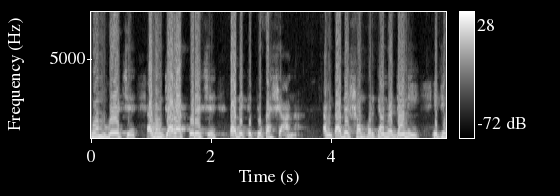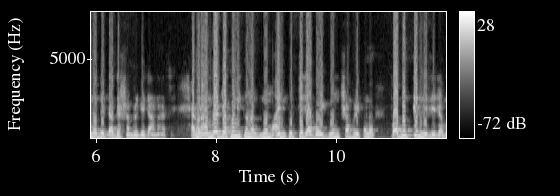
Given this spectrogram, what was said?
গুম হয়েছে এবং যারা করেছে তাদেরকে প্রকাশ্যে আনা। এবং তাদের সম্পর্কে আমরা জানি, ইতিমধ্যে তাদের সম্পর্কে জানা আছে। এখন আমরা যখনই কোনো গুম আইন করতে যাব, ওই গুম সম্পর্কে কোনো পদক্ষেপ নিতে যাব,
